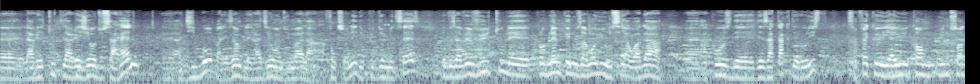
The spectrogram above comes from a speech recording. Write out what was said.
euh, toute la région du Sahel, euh, à Djibo par exemple, les radios ont du mal à, fonctionner depuis 2016. Et vous avez vu tous les problèmes que nous avons eu aussi à Ouaga à cause des attaques terroristes. Ça fait qu'il y a eu comme une sorte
